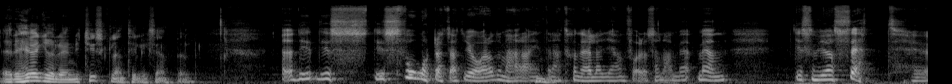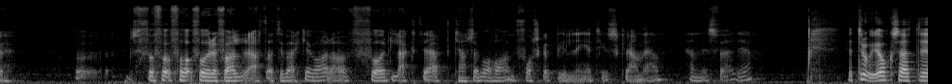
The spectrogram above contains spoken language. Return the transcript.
är det högre än i Tyskland till exempel? Det, det, är, det är svårt att, att göra de här internationella jämförelserna. Men, men det som vi har sett eh, för, för, för, förefaller att, att det verkar vara fördelaktigt att kanske ha en forskarutbildning i Tyskland än, än i Sverige. Jag tror ju också att, eh,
